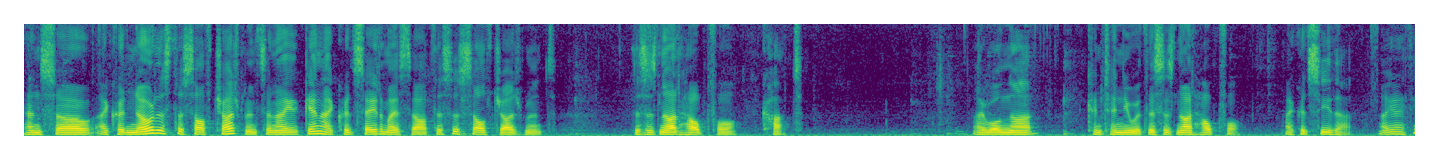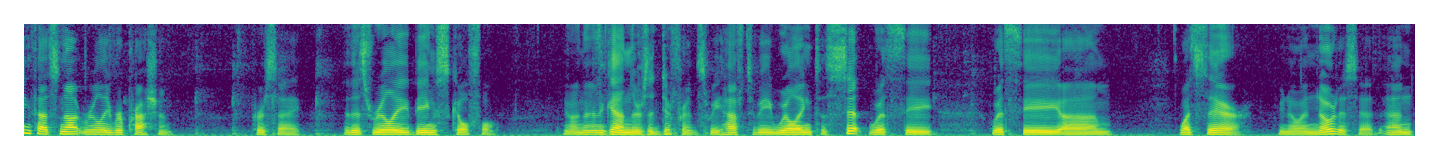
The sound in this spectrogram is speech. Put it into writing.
And so I could notice the self judgments, and I, again, I could say to myself, this is self judgment. This is not helpful. Cut. I will not continue with this is not helpful. I could see that. I, I think that's not really repression, per se. That it's really being skillful. You know, and then again, there's a difference. We have to be willing to sit with the, with the, um, what's there, you know, and notice it and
